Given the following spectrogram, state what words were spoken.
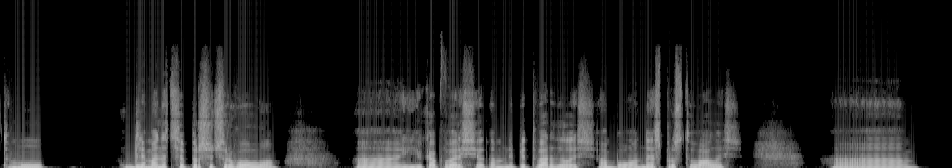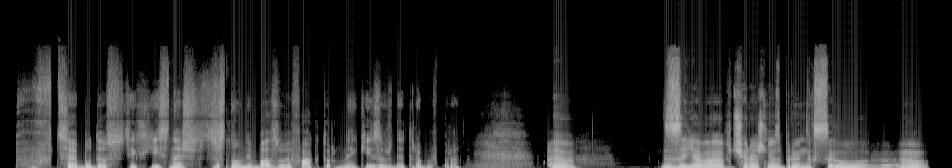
Тому для мене це першочергово, яка б версія там не підтвердилась або не спростувалась. Це буде якийсь знаєш, засновний базовий фактор, на який завжди треба. Е, заява вчорашніх Збройних сил. Ну,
